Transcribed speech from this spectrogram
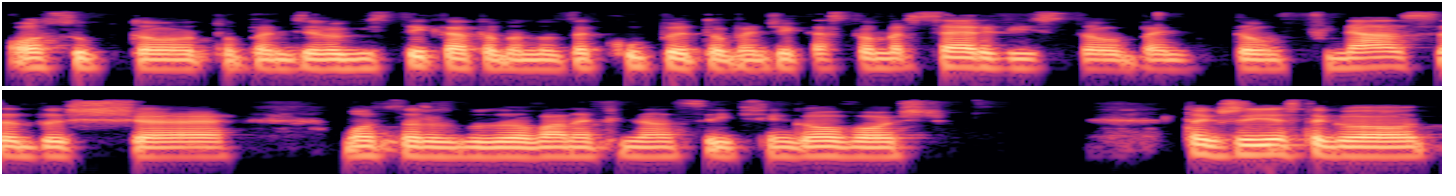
osób, to, to będzie logistyka, to będą zakupy, to będzie customer service, to będą finanse, dość mocno rozbudowane finanse i księgowość. Także jest tego,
